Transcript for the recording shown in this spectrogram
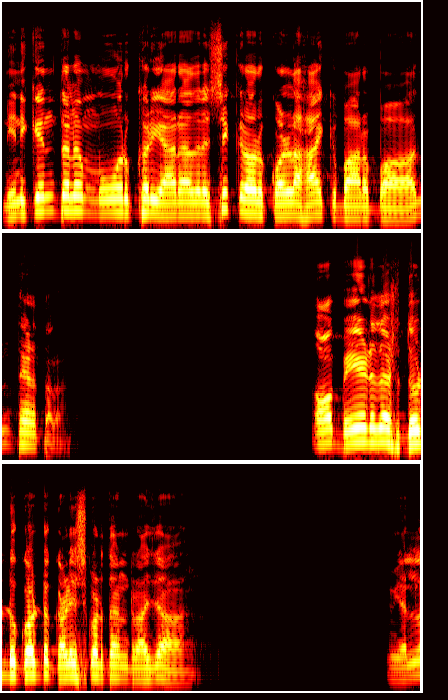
ನಿನಗಿಂತಲೂ ಮೂರ್ಖರು ಯಾರಾದರೂ ಸಿಕ್ಕರೆ ಅವ್ರು ಕೊಳ್ಳ ಹಾಕಿ ಬಾರಪ್ಪ ಅಂತ ಹೇಳ್ತಾರೆ. ಅವ ಬೇಡದಷ್ಟು ದುಡ್ಡು ಕೊಟ್ಟು ಕಳಿಸ್ಕೊಡ್ತಾನೆ ರಾಜ. ಎಲ್ಲ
